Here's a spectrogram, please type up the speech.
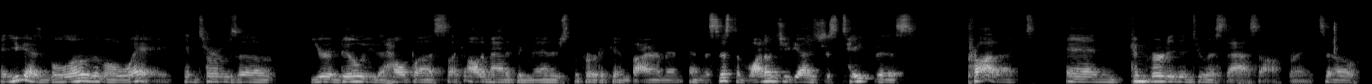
and you guys blow them away in terms of your ability to help us like automatically manage the Vertica environment and the system. Why don't you guys just take this product and convert it into a SaaS offering? So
